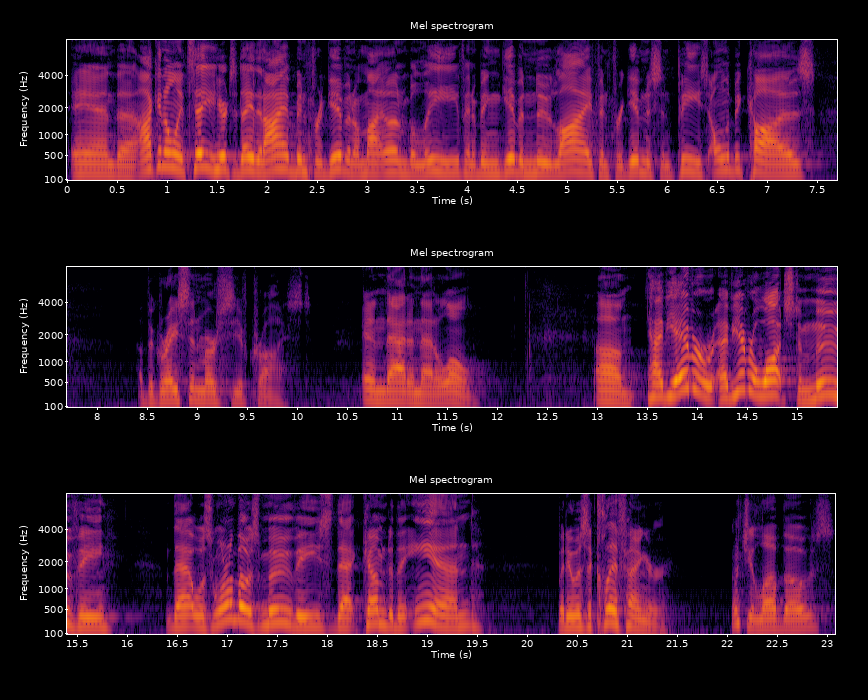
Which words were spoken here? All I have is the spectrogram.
And uh, I can only tell you here today that I have been forgiven of my unbelief and have been given new life and forgiveness and peace only because of the grace and mercy of Christ. And that and that alone. Um, have, you ever, have you ever watched a movie that was one of those movies that come to the end, but it was a cliffhanger? Don't you love those?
